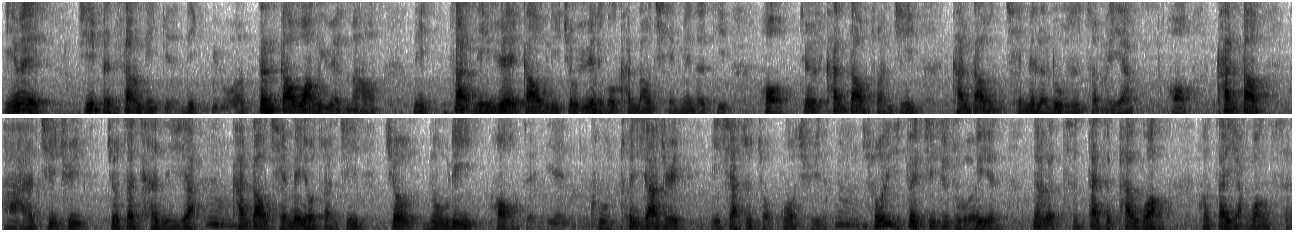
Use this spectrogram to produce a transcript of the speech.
因为基本上你你我登高望远嘛哈，你站你越高，你就越能够看到前面的地哦，就是看到转机，看到前面的路是怎么样哦，看到啊很崎岖。就再撑一下，嗯，看到前面有转机，就努力，哦，也苦吞下去，一下就走过去了，嗯，所以对基督徒而言，那个是带着盼望，和在仰望神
